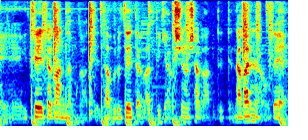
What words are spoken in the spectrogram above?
えー、ゼータガンダムがあってダブルゼータがあって逆襲の社があってって流れなので、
